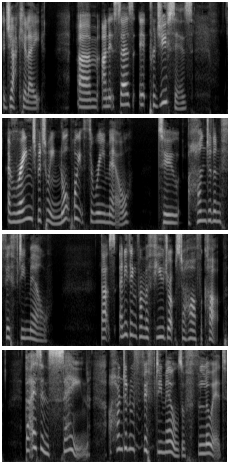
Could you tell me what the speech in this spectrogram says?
ejaculate. Um, and it says it produces a range between 0.3 mil to 150 mil. That's anything from a few drops to half a cup. That is insane. 150 mils of fluid.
